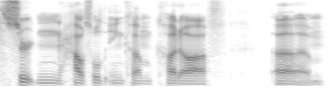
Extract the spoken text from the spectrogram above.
certain household income cut off, um,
